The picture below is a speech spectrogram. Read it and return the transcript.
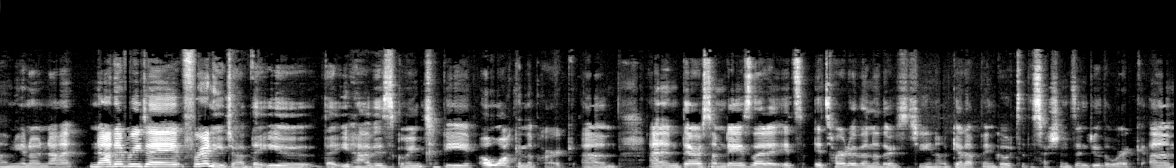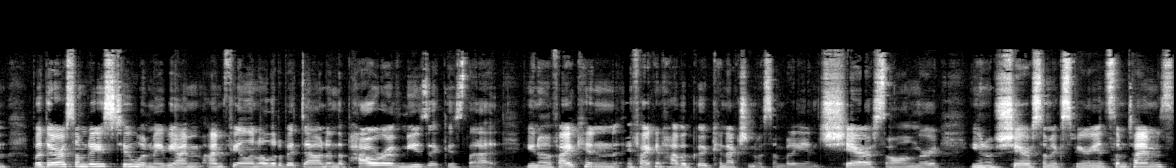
um, you know not not every day for any job that you that you have is going to be a walk in the park. Um, and there are some days that it's it's harder than others to you know get up and go to the sessions and do the work. Um, but there are some days too when maybe i'm i'm feeling a little bit down and the power of music is that you know if i can if i can have a good connection with somebody and share a song or you know share some experience sometimes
